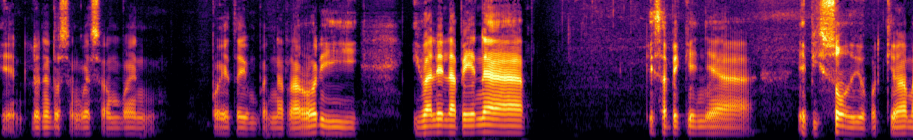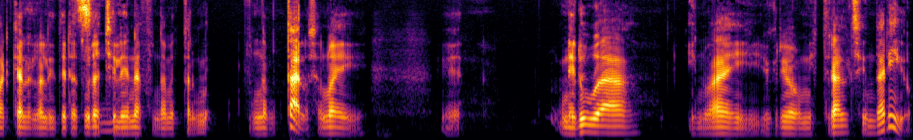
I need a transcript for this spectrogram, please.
Eh, Leonardo Sangüesa es un buen poeta y un buen narrador y, vale la pena esa pequeña episodio porque va a marcar la literatura chilena fundamentalmente fundamental, o sea, no hay eh, Neruda y no hay, yo creo, Mistral sin Darío.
